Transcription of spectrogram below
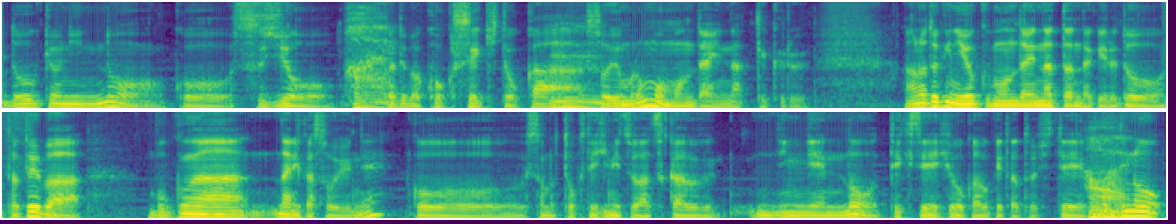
ん。同居人のこう素性、はい。例えば国籍とか、うん。そういうものも問題になってくる。あの時によく問題になったんだけれど、例えば、僕が何かそういうね、こうその特定秘密を扱う人間の適正評価を受けたとして、はい。僕の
